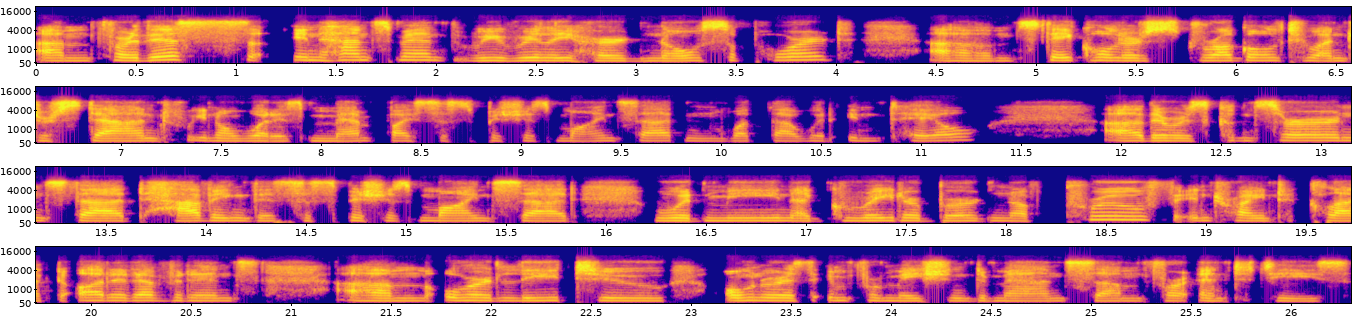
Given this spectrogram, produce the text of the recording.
Um, for this enhancement, we really heard no support. Um, stakeholders struggle to understand, you know, what is meant by suspicious mindset and what that would entail. Uh, there was concerns that having this suspicious mindset would mean a greater burden of proof in trying to collect audit evidence um, or lead to onerous information demands um, for entities.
